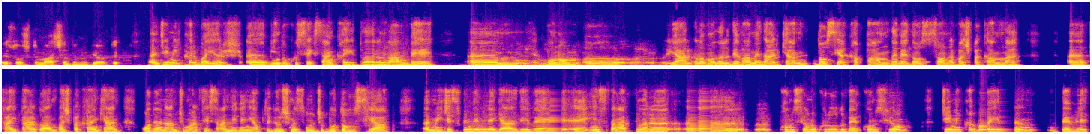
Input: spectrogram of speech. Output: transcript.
ve soruşturma açıldığını gördük. Cemil Kırbayır e, 1980 kayıplarından ve e, bunun e, yargılamaları devam ederken dosya kapandı ve dos sonra başbakanla e, Tayyip Erdoğan başbakanken o dönem cumartesi annelerin yaptığı görüşme sonucu bu dosya e, meclis gündemine geldi ve e, insan hakları e, komisyonu kuruldu ve komisyon Cemil Kırbayır'ın devlet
